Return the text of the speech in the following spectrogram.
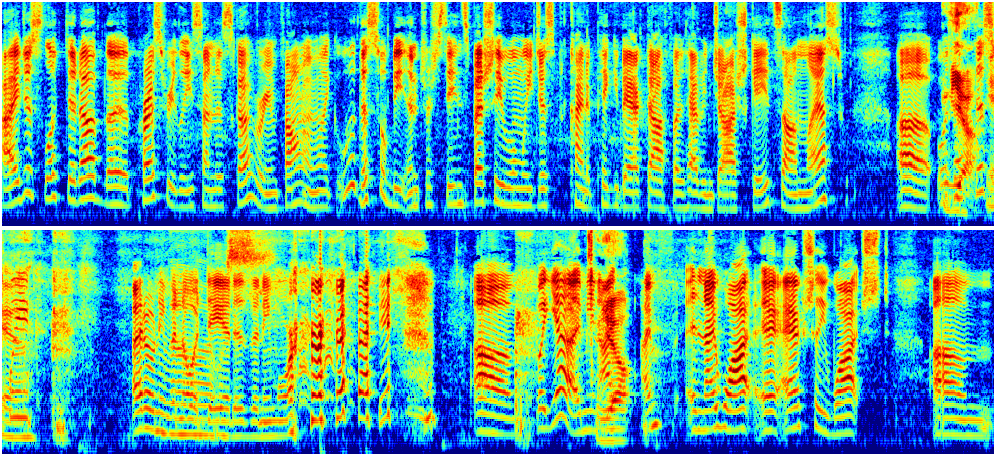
I just looked it up, the press release on Discovery, and found I'm like, ooh, this will be interesting, especially when we just kind of piggybacked off of having Josh Gates on last. Uh, was Yeah. it this Yeah. week? I don't even know what day was- it is anymore. um, but yeah, I mean, Yeah. I, I'm and I wa- I actually watched um,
